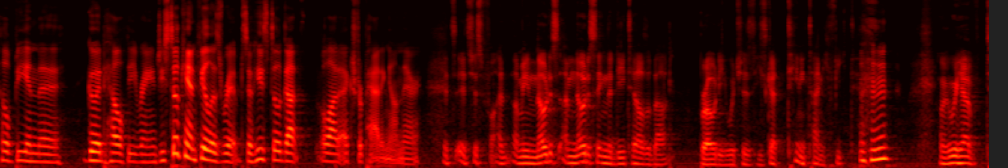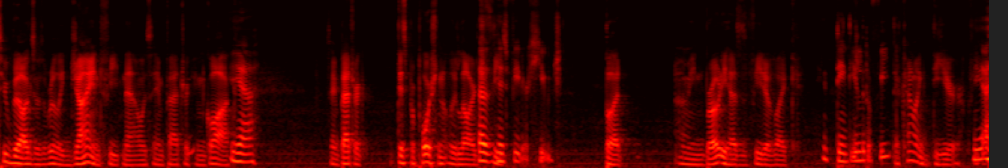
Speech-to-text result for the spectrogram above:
he'll be in the good healthy range. You still can't feel his ribs, so he's still got a lot of extra padding on there. it's it's just fun. I mean, notice I'm noticing the details about Brody, which is he's got teeny tiny feet. Mm-hmm. I mean, we have two dogs with really giant feet now with St. Patrick and Guac. Yeah, St. Patrick, disproportionately large those, feet, his feet are huge, but I mean, Brody has the feet of like dainty little feet. they're kind of like deer. Feet. Yeah,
